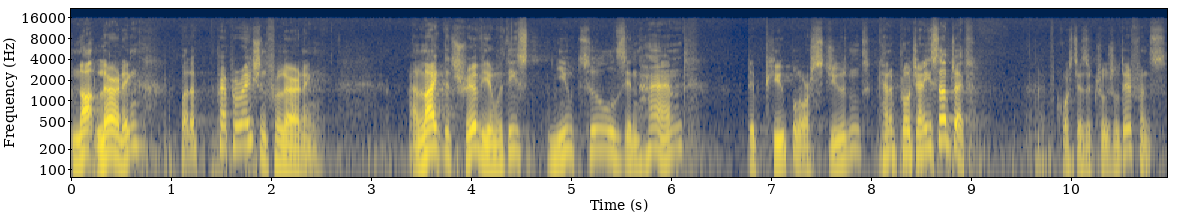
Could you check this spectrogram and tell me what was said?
not learning, but a preparation for learning. And like the trivium, with these new tools in hand, the pupil or student can approach any subject. Of course, there's a crucial difference.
